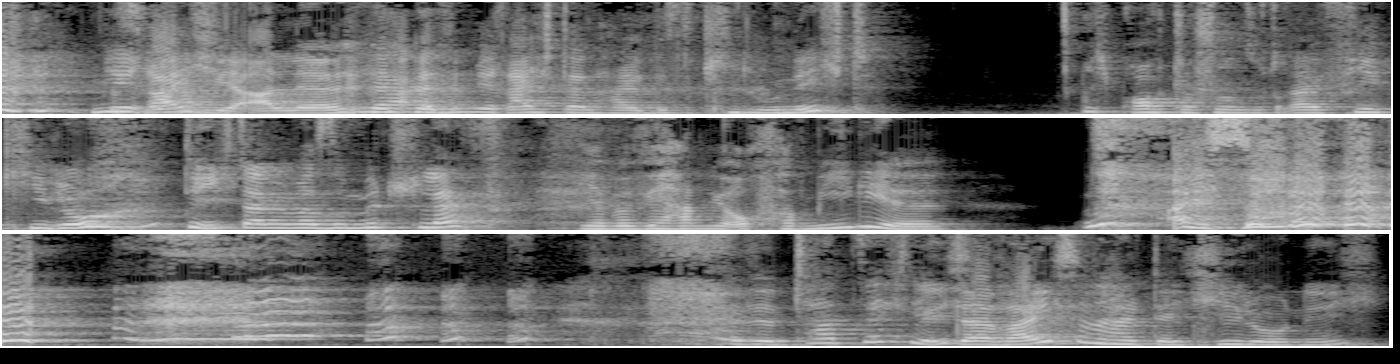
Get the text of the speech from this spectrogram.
mir Das reicht wir alle. Ja, also mir reicht ein halbes Kilo nicht. Ich brauche da schon so drei, vier Kilo, die ich dann immer so mitschlepp. Ja, aber wir haben ja auch Familie. Also, Also tatsächlich. da reicht dann halt der Kilo nicht.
